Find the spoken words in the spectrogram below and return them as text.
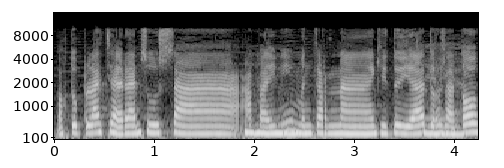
waktu pelajaran susah apa ini mencerna gitu ya Iya, terus iya. atau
